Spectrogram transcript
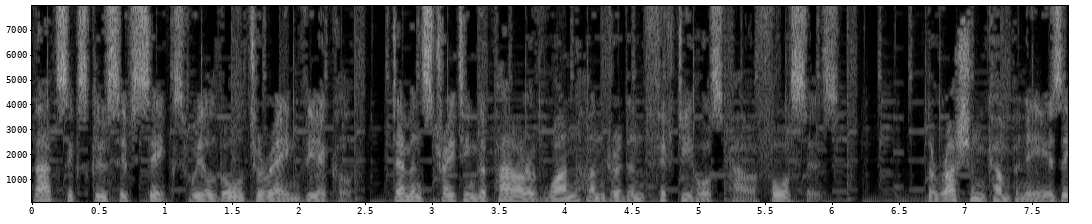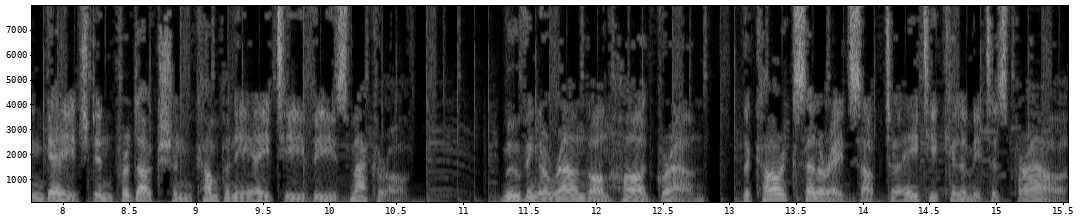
that's exclusive six-wheeled all-terrain vehicle, demonstrating the power of 150 horsepower forces. The Russian company is engaged in production company ATVs Makarov. Moving around on hard ground, the car accelerates up to 80 km per hour,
